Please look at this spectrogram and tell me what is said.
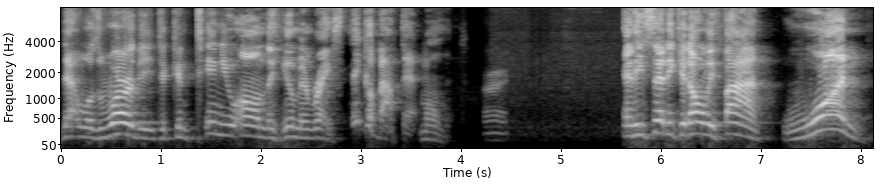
that was worthy to continue on the human race. Think about that moment. All right. And he said he could only find one.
